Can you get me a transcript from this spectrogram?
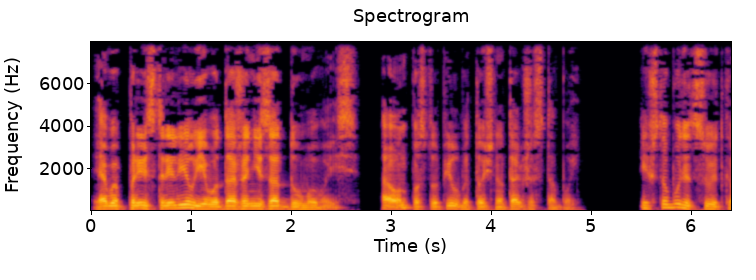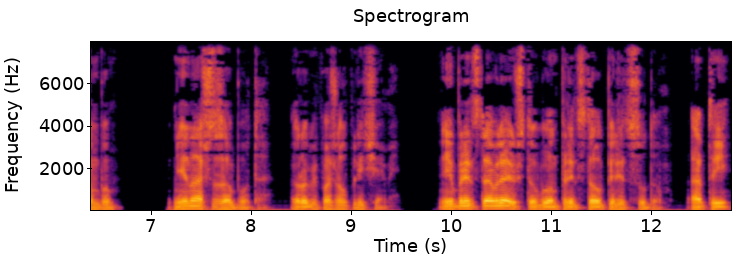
Я бы пристрелил его, даже не задумываясь, а он поступил бы точно так же с тобой. И что будет с Уиткомбом? Не наша забота, Робби пожал плечами. Не представляю, чтобы он предстал перед судом. А ты?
